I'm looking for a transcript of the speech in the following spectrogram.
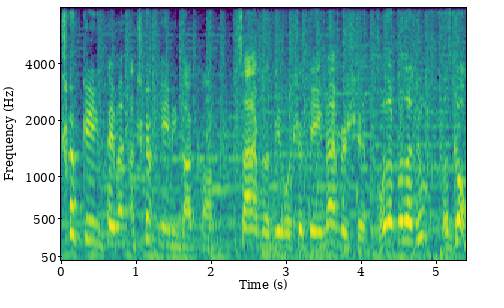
Trif Gaming playmat on trifgaming.com. Sign up for the beautiful Trif Gaming membership. Without further ado, let's go.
